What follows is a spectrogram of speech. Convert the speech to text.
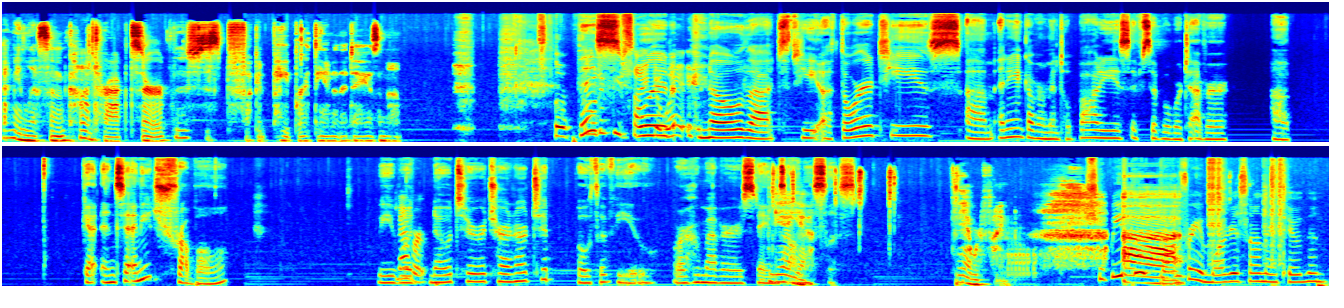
I mean, listen, contracts are it's just fucking paper at the end of the day, isn't it? So what if you this would away? know that the authorities, um, any governmental bodies, if Ziba were to ever uh, get into any trouble, we Never. would know to return her to both of you or whomever's name is Yeah, on yeah. this list. Yeah, we're fine. Should we put Uh, Godfrey and Morgus on there too then?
